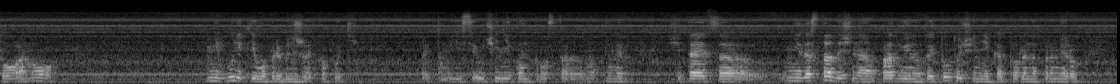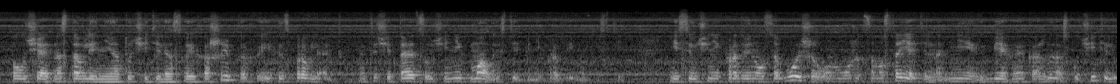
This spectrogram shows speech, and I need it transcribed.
то оно не будет его приближать по пути. Поэтому если ученик, он просто, например, считается недостаточно продвинутый тот ученик, который, например, получает наставления от учителя о своих ошибках и их исправляет. Это считается ученик малой степени продвинутости. Если ученик продвинулся больше, он может самостоятельно, не бегая каждый раз к учителю,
